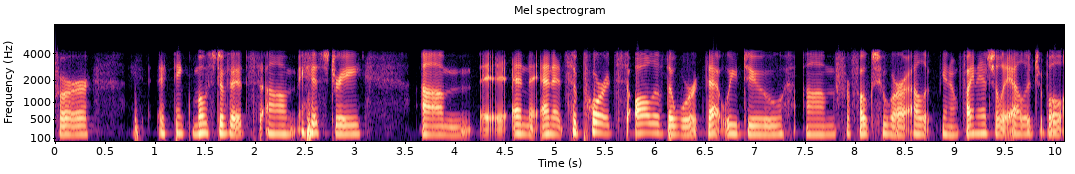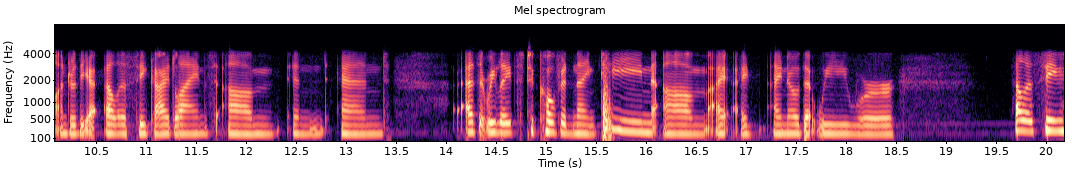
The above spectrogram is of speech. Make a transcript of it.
for, I think, most of its um, history. Um, and and it supports all of the work that we do um, for folks who are you know financially eligible under the LSC guidelines. Um, and and as it relates to COVID-19, um, I, I, I know that we were LSC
